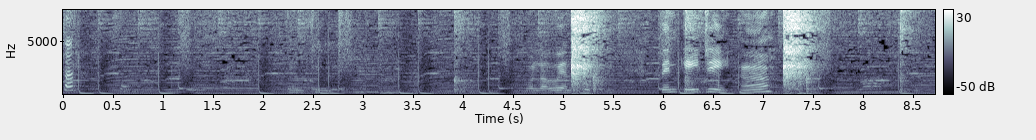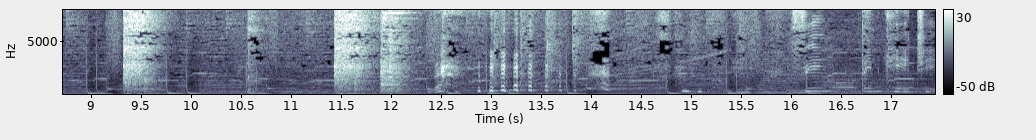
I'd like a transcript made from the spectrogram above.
Isa? 10 kg. Wala, when 10 kg, ha? See, 10 kg.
